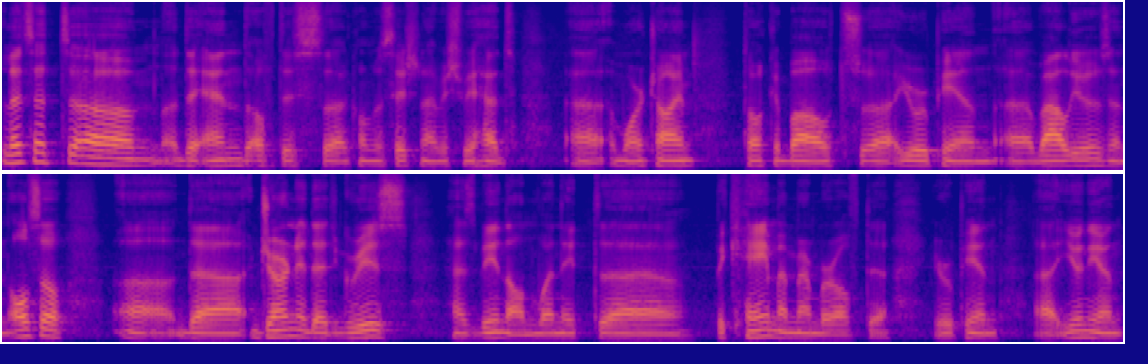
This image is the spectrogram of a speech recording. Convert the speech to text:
Let's at um, the end of this uh, conversation, I wish we had uh, more time, talk about uh, European uh, values and also uh, the journey that Greece has been on when it uh, became a member of the European Union.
